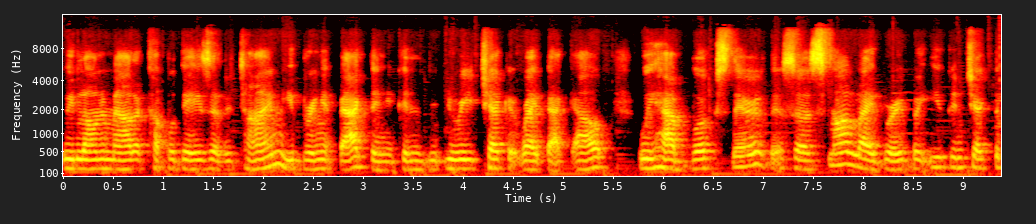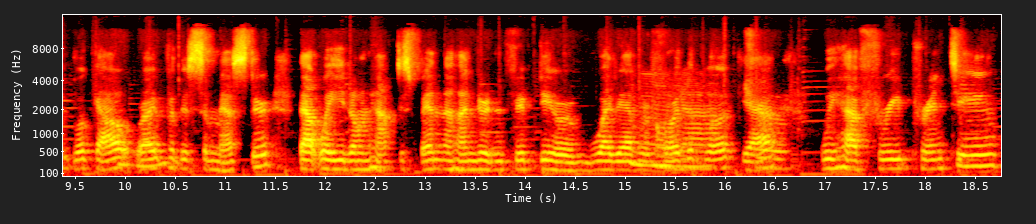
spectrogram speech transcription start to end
We loan them out a couple days at a time. You bring it back, then you can recheck it right back out. We have books there. There's a small library, but you can check the book out right Mhm. for the semester. That way, you don't have to spend the 150 or whatever Mhm. for Oh, the book. Yeah. true. We have free printing.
